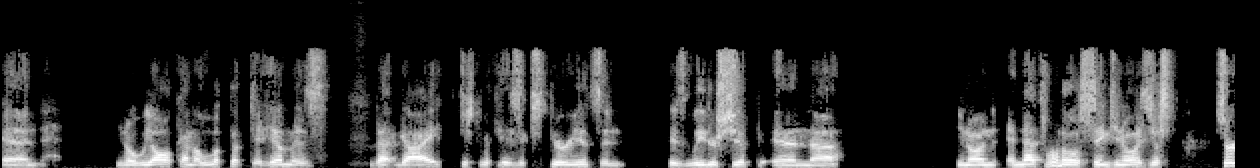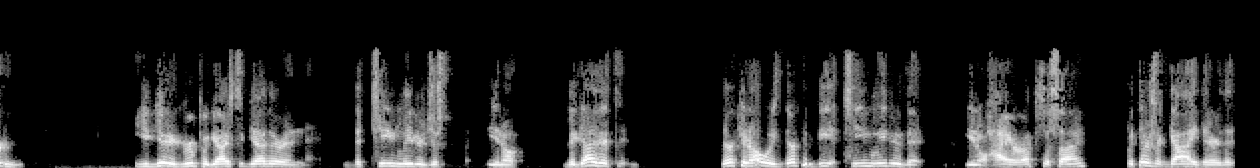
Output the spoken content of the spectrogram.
and, you know, we all kind of looked up to him as that guy, just with his experience and his leadership. And, uh, you know, and, and that's one of those things, you know, is just certain, you get a group of guys together and the team leader just, you know, the guy that, there can always, there can be a team leader that, you know, higher ups assign but there's a guy there that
